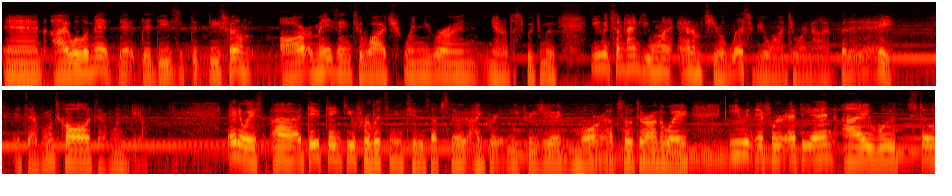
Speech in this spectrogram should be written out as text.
And I will admit that, that these that these films are amazing to watch when you are in you know the spooky mood. Even sometimes you want to add them to your list if you want to or not. But it, hey, it's everyone's call. It's everyone's deal. Anyways, uh, I do thank you for listening to this episode. I greatly appreciate it. More episodes are on the way. Even if we're at the end, I would still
